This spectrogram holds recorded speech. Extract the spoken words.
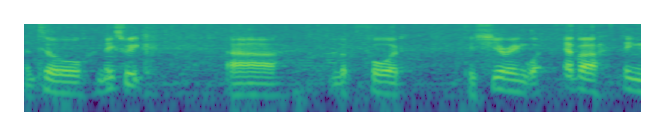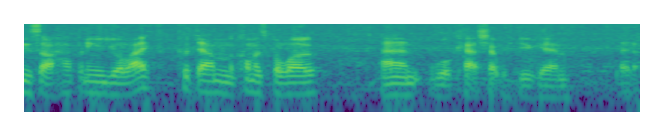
Until next week, uh, look forward to hearing whatever things are happening in your life. Put down in the comments below and we'll catch up with you again later.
